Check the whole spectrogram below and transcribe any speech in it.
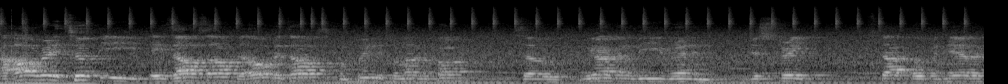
I already took the exhaust off, the old exhaust, completely from under the car. So we are gonna be running just straight stock open header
